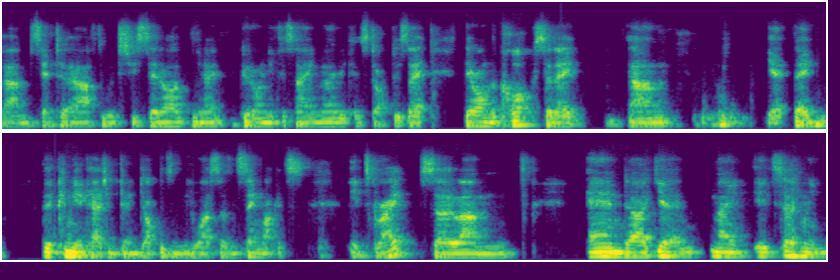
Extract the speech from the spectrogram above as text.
um, said to her afterwards, she said, "Oh, you know, good on you for saying no because doctors they they're on the clock, so they, um, yeah, they the communication between doctors and midwives doesn't seem like it's it's great. So, um, and uh, yeah, made it certainly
